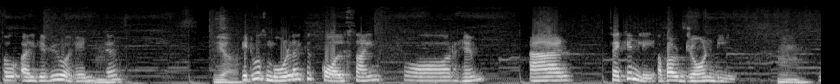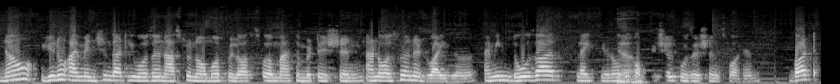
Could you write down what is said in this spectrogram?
So I'll give you a hint hmm. here. Yeah. It was more like a call sign for him. And secondly, about John Dee. Hmm. Now, you know, I mentioned that he was an astronomer, philosopher, mathematician, and also an advisor. I mean, those are like, you know, the official positions for him. But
